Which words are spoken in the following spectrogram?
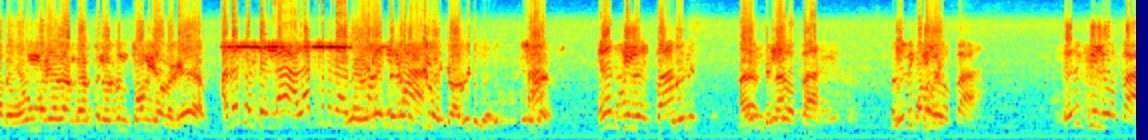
அது ஒழுங்கு மரியாதை அந்த இடத்துல இருக்குன்னு தோணலையா உனக்கு? அதான் சொல்லிட்டேன்ல அலாட்மெண்ட் வீட்டுக்கு. எதுக்கு சீல் எதுக்கு. வைப்பா? எதுக்கு சீல் வைப்பா?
